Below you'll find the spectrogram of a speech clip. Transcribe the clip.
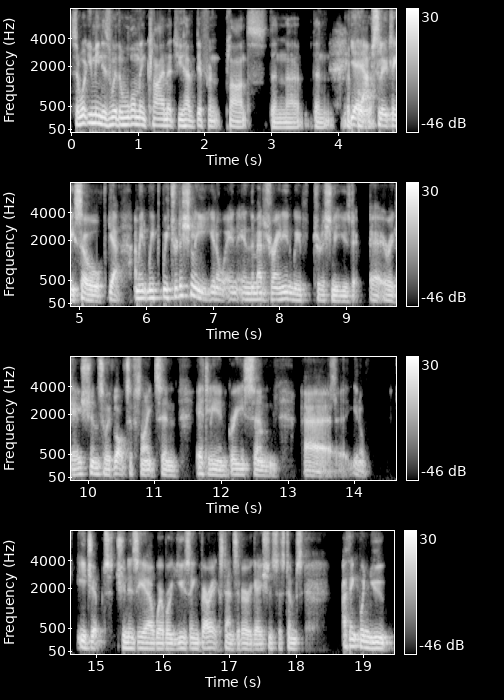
So what you mean is with a warming climate, you have different plants than uh, than before. Yeah, absolutely. So yeah, I mean, we we traditionally, you know, in, in the Mediterranean, we've traditionally used uh, irrigation. So we've lots of sites in Italy and Greece and uh, you know Egypt, Tunisia, where we're using very extensive irrigation systems. I think when you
